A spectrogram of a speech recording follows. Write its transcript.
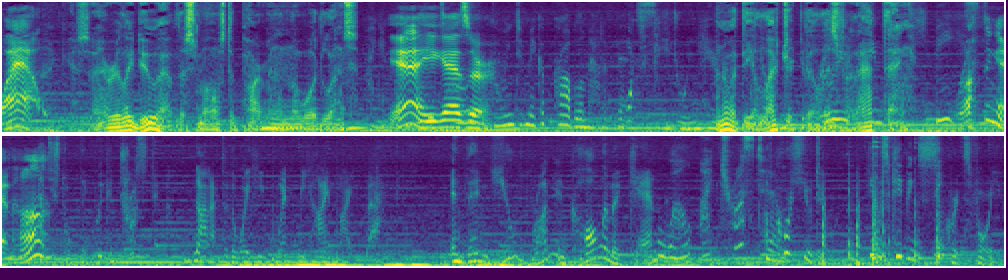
Wow. I guess I really do have the smallest apartment in the Woodlands. Yeah, you guys are- you're going to make a problem out of this. What's this. he doing here? I know what the electric bill is for that thing. this. Roughing it, huh? I just don't think we can trust him. Not after the way he went behind my back. And then you run and call him again? Well, I trust him. Of course you do. He was keeping secrets for you.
